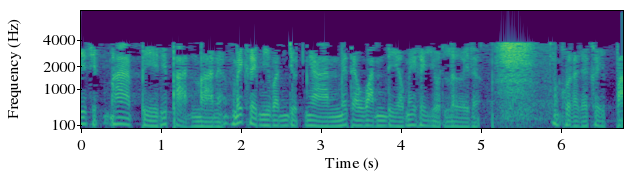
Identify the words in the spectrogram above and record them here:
ยี่สิบห้าปีที่ผ่านมาเนี่ย ไม่เคยมีวันหยุดงานแม้แต่วันเดียวไม่เคยหยุดเลยแล้วบางคนอาจจะเคยไป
